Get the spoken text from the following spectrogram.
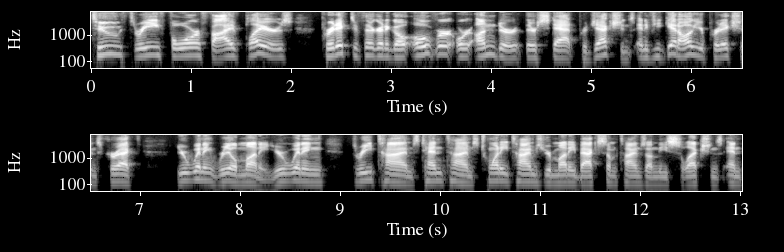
Two, three, four, five players predict if they're going to go over or under their stat projections. And if you get all your predictions correct, you're winning real money. You're winning three times, 10 times, 20 times your money back sometimes on these selections. And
